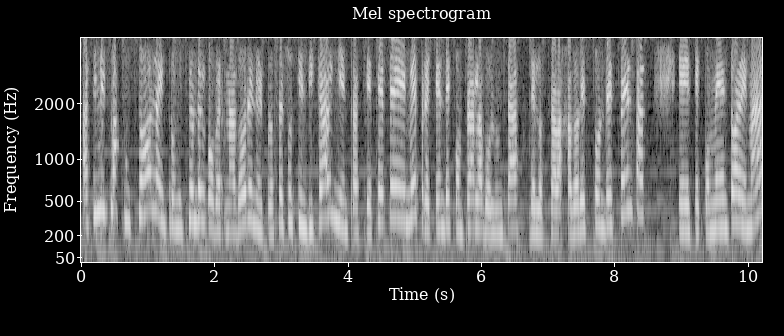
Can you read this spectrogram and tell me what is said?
Asimismo, acusó la intromisión del gobernador en el proceso sindical, mientras que CTM pretende comprar la voluntad de los trabajadores con despensas. Eh, te comento además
